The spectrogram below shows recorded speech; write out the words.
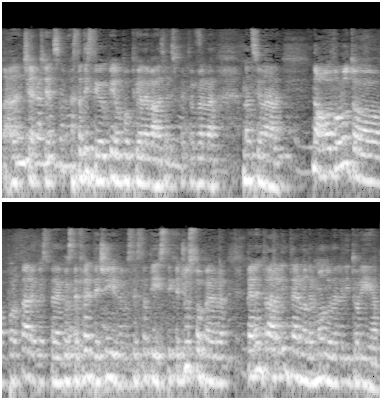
al c'è- no. la statistica qui è un po' più elevata rispetto a quella nazionale. No, ho voluto portare queste, queste fredde cifre, queste statistiche, giusto per, per entrare all'interno del mondo dell'editoria.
